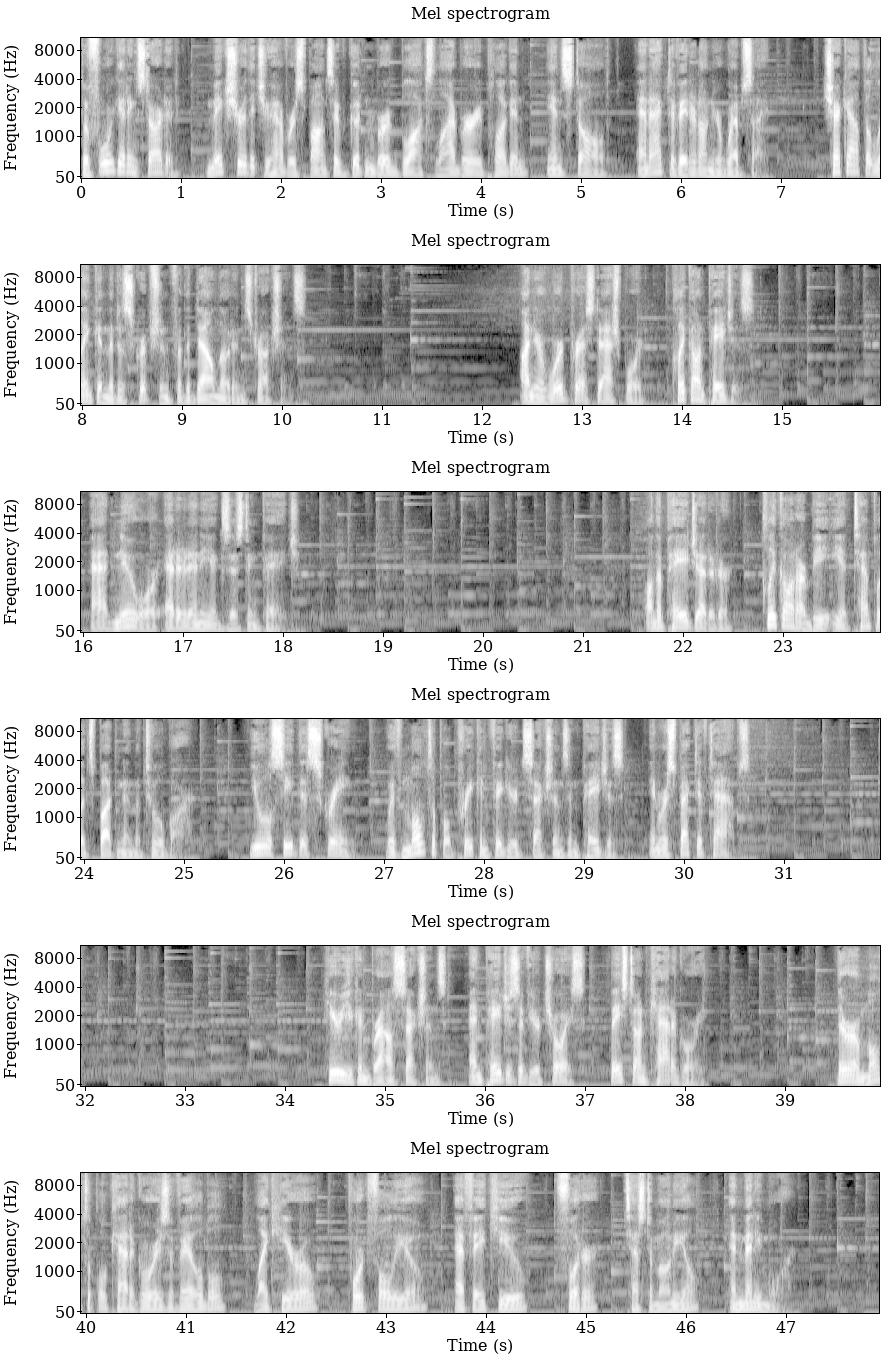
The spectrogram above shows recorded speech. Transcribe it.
Before getting started, make sure that you have responsive Gutenberg Blocks library plugin installed and activated on your website. Check out the link in the description for the download instructions. On your WordPress dashboard, click on Pages. Add new or edit any existing page. On the page editor, Click on RBE Templates button in the toolbar. You will see this screen, with multiple pre-configured sections and pages, in respective tabs. Here you can browse sections and pages of your choice, based on category. There are multiple categories available, like Hero, Portfolio, FAQ, Footer, Testimonial, and many more.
